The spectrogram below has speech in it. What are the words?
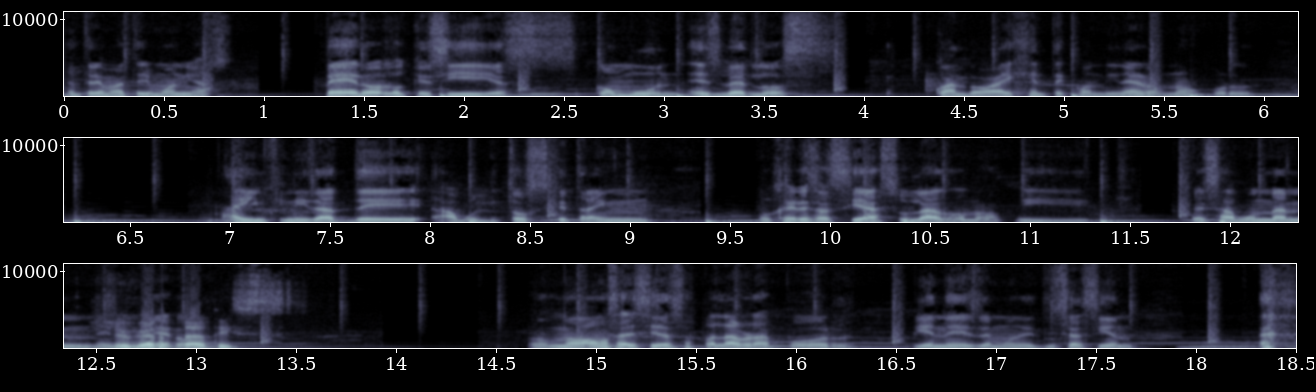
entre matrimonios, pero lo que sí es común es verlos cuando hay gente con dinero, ¿no? Por, hay infinidad de abuelitos que traen mujeres así a su lado, ¿no? Y pues abundan en Sugar dinero. Daddies. No vamos a decir esa palabra por bienes de monetización.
